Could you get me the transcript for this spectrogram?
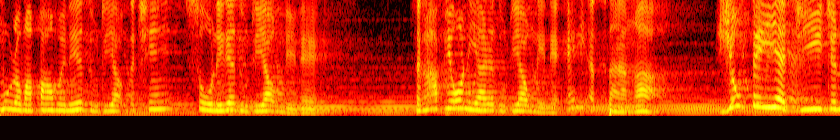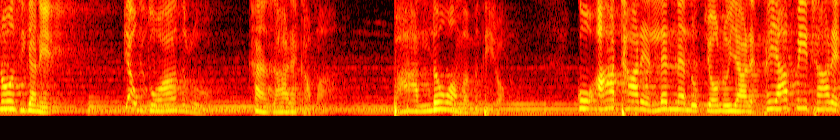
မှုတော်မှာပါဝင်နေတဲ့သူတယောက်တချင်းဆိုနေတဲ့သူတယောက်အနေနဲ့စကားပြောနေရတဲ့သူတယောက်အနေနဲ့အဲ့ဒီအတန်ကရုတ်တရက်ကြီးကျွန်တော်စီကနေပျောက်သွားသလိုခံစားရတဲ့ခါမှာဘာလို့အောင်မသိတော့ကိုအားထားတဲ့လက်နဲ့လို့ပြောလို့ရတဲ့ဖျားပေးထားတဲ့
